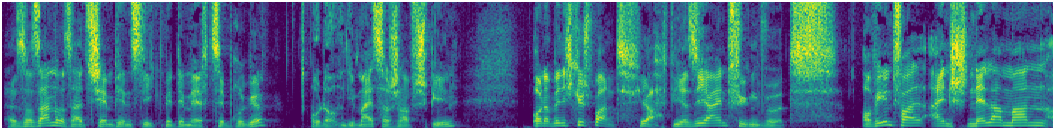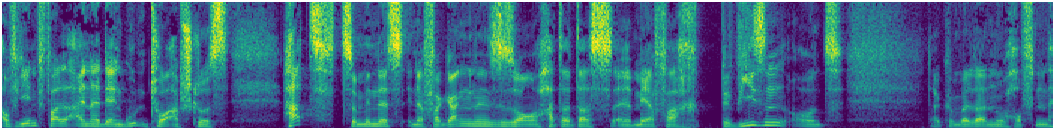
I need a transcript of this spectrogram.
Das ist was anderes als Champions League mit dem FC Brügge oder um die Meisterschaft spielen. Und da bin ich gespannt, ja, wie er sich einfügen wird. Auf jeden Fall ein schneller Mann, auf jeden Fall einer, der einen guten Torabschluss hat. Zumindest in der vergangenen Saison hat er das äh, mehrfach bewiesen und da können wir dann nur hoffen,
